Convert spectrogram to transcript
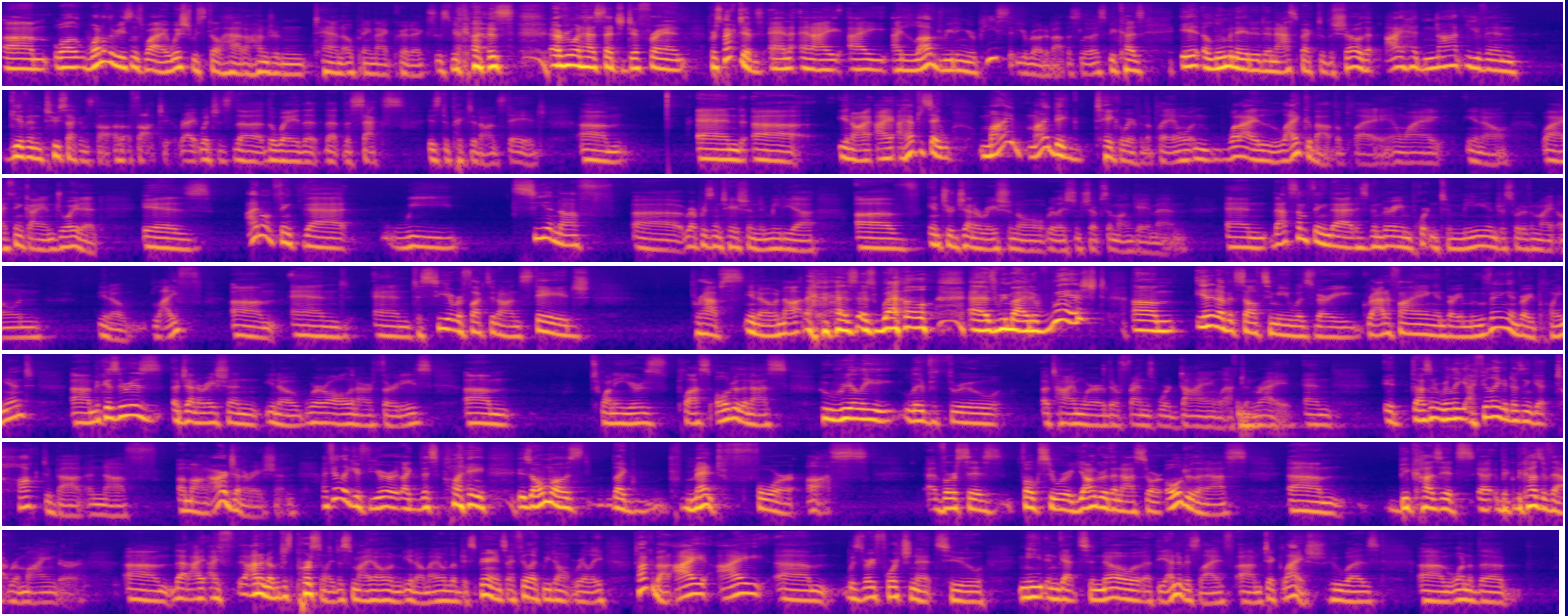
Um, well, one of the reasons why I wish we still had 110 opening night critics is because everyone has such different perspectives, and and I, I I loved reading your piece that you wrote about this, Louis, because it illuminated an aspect of the show that I had not even given two seconds thought, of thought to, right? Which is the the way that that the sex is depicted on stage. Um, and uh, you know, I, I have to say, my my big takeaway from the play and, what I like about the play and why you know why I think I enjoyed it is I don't think that we see enough uh, representation in media of intergenerational relationships among gay men, and that's something that has been very important to me and just sort of in my own you know life. Um, and and to see it reflected on stage perhaps you know not as as well as we might have wished um, in and of itself to me was very gratifying and very moving and very poignant um, because there is a generation you know we're all in our 30s um, 20 years plus older than us who really lived through a time where their friends were dying left and right. And it doesn't really i feel like it doesn't get talked about enough among our generation. I feel like if you're like this play is almost like meant for us uh, versus folks who are younger than us or older than us um, because it's uh, because of that reminder um, that I, I I don't know just personally just my own you know my own lived experience I feel like we don't really talk about I I um, was very fortunate to meet and get to know at the end of his life um, Dick Leitsch who was um, one of the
